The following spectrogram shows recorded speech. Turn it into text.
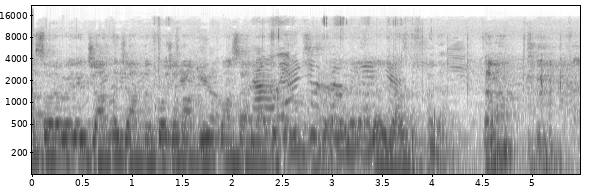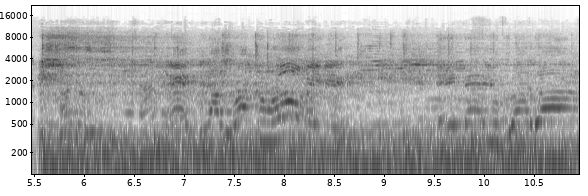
Daha sonra böyle canlı canlı kocaman büyük konserler yapalım sizlerle beraber yaz bitmeden. Tamam? evet biraz rock and roll baby. Eller yukarıda.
